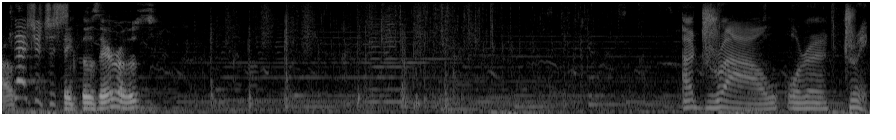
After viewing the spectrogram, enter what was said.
I'll That should just. take those arrows. A drow or a drink.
